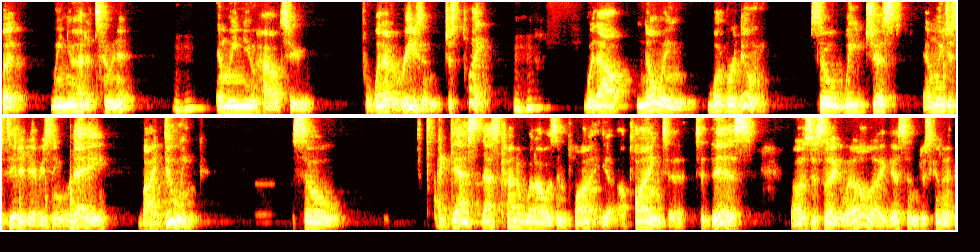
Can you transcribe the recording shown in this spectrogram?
but we knew how to tune it, Mhm. and we knew how to, for whatever reason, just play Mhm. without knowing what we're doing. So we just and we just did it every single day by doing. So I guess that's kind of what I was implying yeah, applying to to this. I was just like, well, I guess I'm just gonna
